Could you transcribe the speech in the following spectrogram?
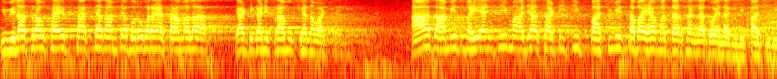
की विलासराव साहेब साक्षात आमच्या बरोबर आहे असं आम्हाला त्या ठिकाणी प्रामुख्यानं वाटतंय. आज अमित भैयांची माझ्यासाठीची पाचवी सभा ह्या मतदारसंघात व्हायला लागली पाचवी.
